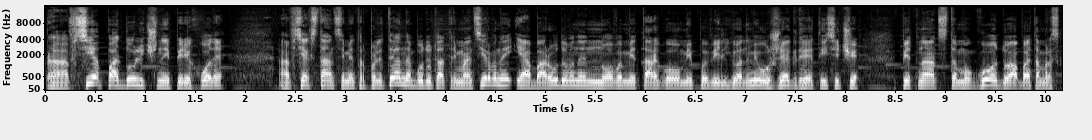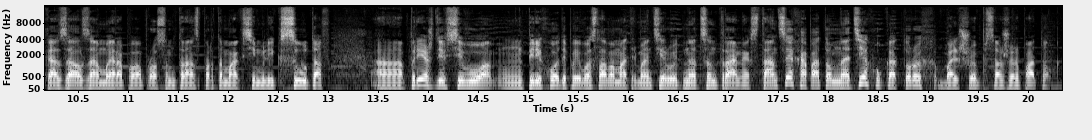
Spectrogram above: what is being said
А, все подуличные переходы всех станций метрополитена будут отремонтированы и оборудованы новыми торговыми павильонами уже к 2015 году. Об этом рассказал замэра по вопросам транспорта Максим Ликсутов. А, прежде всего, переходы, по его словам, отремонтируют на центральных станциях, а потом на тех, у которых большой пассажиропоток.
